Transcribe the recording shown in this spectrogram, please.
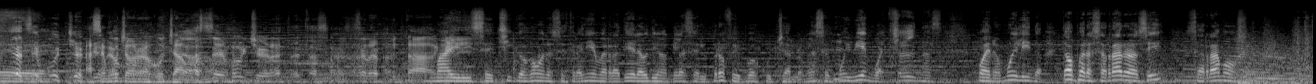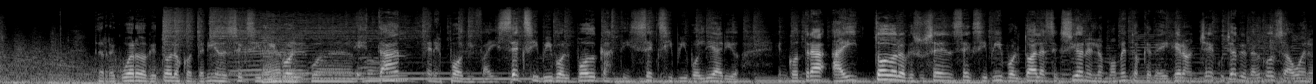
Eh, Hace mucho que Hace mucho que no lo escuchamos. ¿no? Hace mucho que no está esta sonrisa pintada. May dice, chicos, cómo los extrañé, me rateé la última clase del profe y puedo escucharlo. Me hace muy bien, guachinas. Bueno, muy lindo. Estamos para cerrar ahora sí. Cerramos. Te recuerdo que todos los contenidos de Sexy People están en Spotify. Sexy People Podcast y Sexy People Diario. Encontrá ahí todo lo que sucede en Sexy People, todas las secciones, los momentos que te dijeron, che, escuchate tal cosa. Bueno,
